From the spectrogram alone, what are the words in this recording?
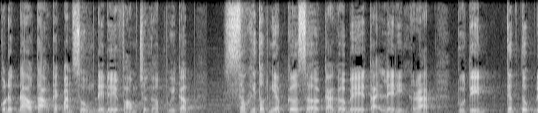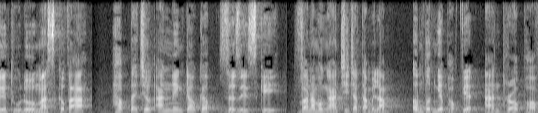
còn được đào tạo cách bắn súng để đề phòng trường hợp nguy cấp. Sau khi tốt nghiệp cơ sở KGB tại Leningrad, Putin tiếp tục đến thủ đô Moscow, học tại trường an ninh cao cấp Dzerzhinsky. Vào năm 1985, ông tốt nghiệp học viện Andropov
